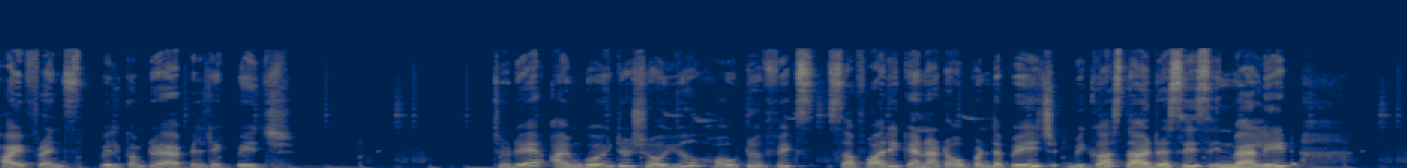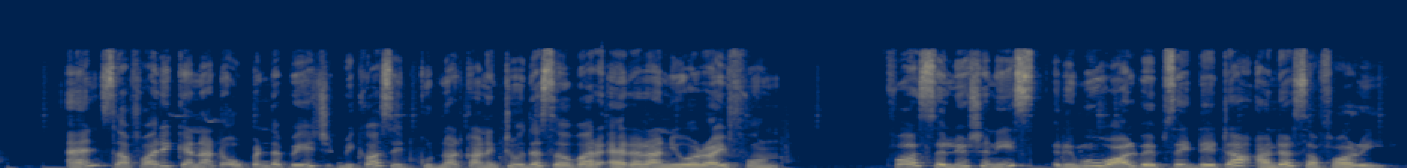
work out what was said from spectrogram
Hi friends, welcome to Apple Tech page. Today I am going to show you how to fix Safari cannot open the page because the address is invalid and Safari cannot open the page because it could not connect to the server error on your iPhone. First solution is remove all website data under Safari.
